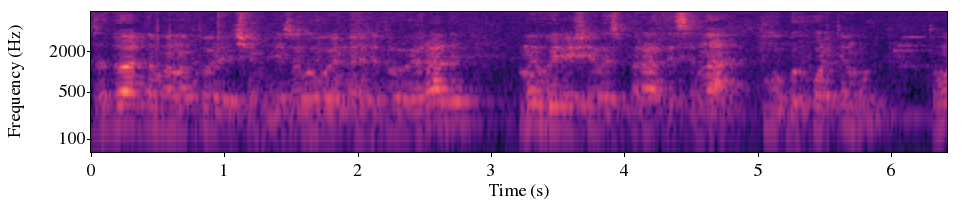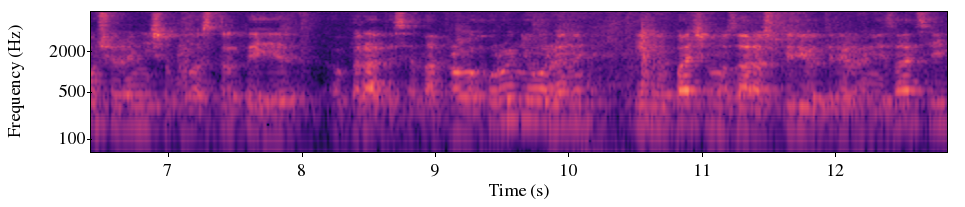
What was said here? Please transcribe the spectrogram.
з Едуардом Анатолійовичем і з головою наглядової ради. Ми вирішили спиратися на клуби хортингу, тому що раніше була стратегія опиратися на правоохоронні органи, і ми бачимо зараз в період реорганізації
